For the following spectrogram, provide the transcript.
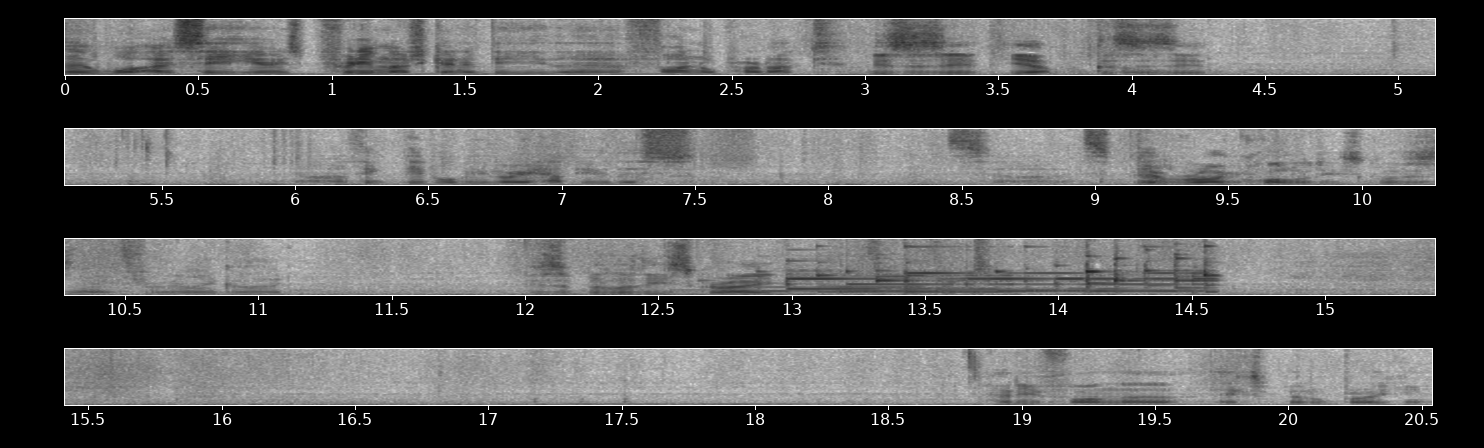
So what I see here is pretty much going to be the final product. This is it. Yep, this is it. Uh, I think people will be very happy with this. Uh, it's The built ride quality is good, isn't it? It's really good. Visibility is great. That's perfect. How do you find the X pedal braking?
